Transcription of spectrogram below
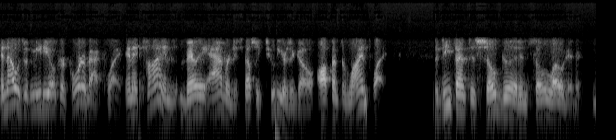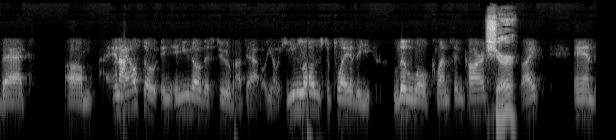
and that was with mediocre quarterback play, and at times very average, especially two years ago, offensive line play. the defense is so good and so loaded that um, and I also, and, and you know this too about Dabo. You know, he loves to play the little old Clemson card. Sure. Right. And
